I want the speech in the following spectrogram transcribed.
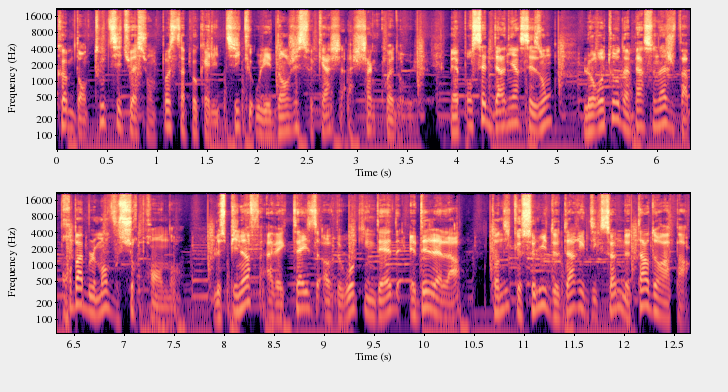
comme dans toute situation post-apocalyptique où les dangers se cachent à chaque coin. Mais pour cette dernière saison, le retour d'un personnage va probablement vous surprendre. Le spin-off avec Tales of the Walking Dead est déjà là, tandis que celui de Daryl Dixon ne tardera pas.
